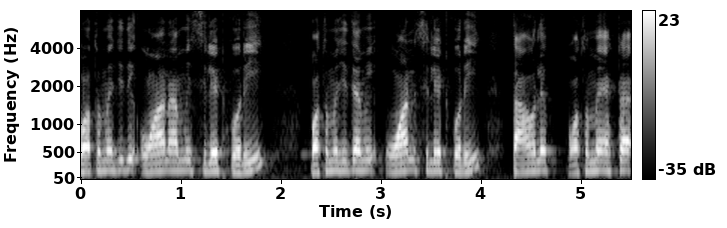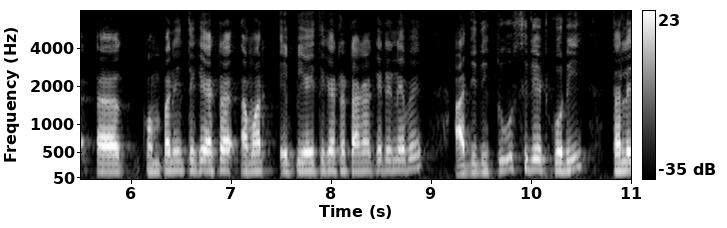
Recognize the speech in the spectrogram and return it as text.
প্রথমে যদি ওয়ান আমি সিলেক্ট করি, প্রথমে যদি আমি ওয়ান সিলেক্ট করি তাহলে প্রথমে একটা কোম্পানি থেকে একটা, আমার এপিআই থেকে একটা টাকা কেটে নেবে। আর যদি টু সিলেক্ট করি, তাহলে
